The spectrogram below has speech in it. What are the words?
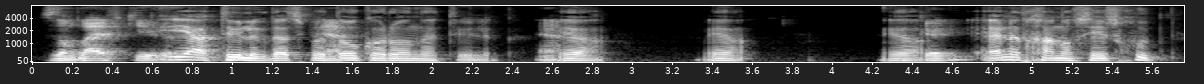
dus dan blijf ik hier. Ja, tuurlijk. Dat speelt Ja. ook een rol natuurlijk. Ja. Ja. Ja. En het gaat nog steeds goed.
